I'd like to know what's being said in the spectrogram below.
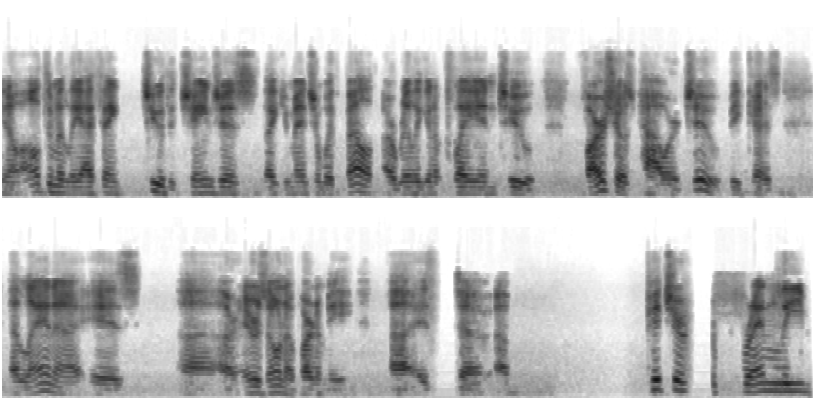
you know, ultimately, I think too, the changes, like you mentioned with Belt, are really going to play into Varsho's power too, because Atlanta is, uh, or Arizona, pardon me, uh, is a, a pitcher friendly,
